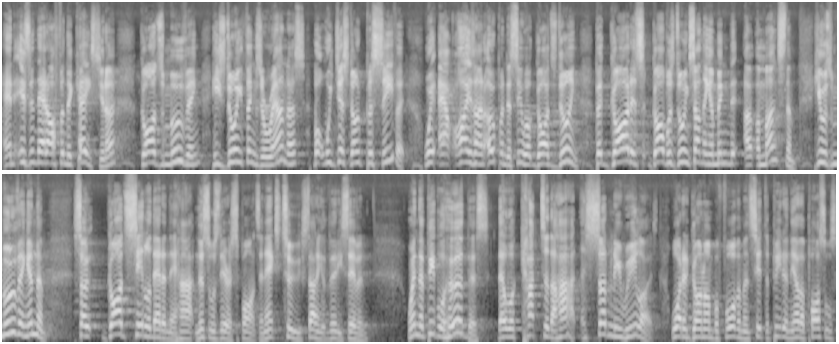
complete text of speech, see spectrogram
And isn't that often the case, you know? God's moving, He's doing things around us, but we just don't perceive it. We our eyes aren't open to see what God's doing. But God, is, God was doing something uh, amongst them, He was moving in them. So God settled that in their heart, and this was their response. In Acts 2, starting at 37, When the people heard this, they were cut to the heart. They suddenly realized what had gone on before them and said to Peter and the other apostles,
